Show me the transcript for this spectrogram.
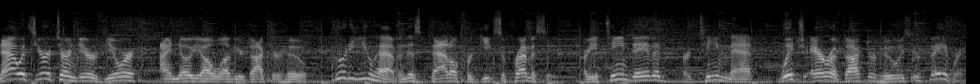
Now it's your turn, dear viewer. I know y'all love your Doctor Who. Who do you have in this battle for geek supremacy? Are you Team David or Team Matt? Which era of Doctor Who is your favorite?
